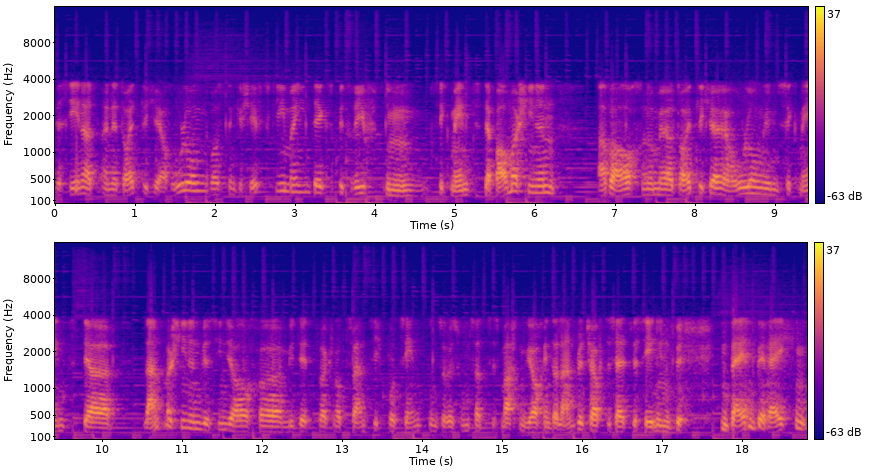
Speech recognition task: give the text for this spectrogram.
Wir sehen eine deutliche Erholung, was den Geschäftsklimaindex betrifft. Im Segment der Baumaschinen aber auch nur mehr deutliche Erholung im Segment der Landmaschinen. Wir sind ja auch äh, mit etwa knapp 20 Prozent unseres Umsatzes machen wir auch in der Landwirtschaft. Das heißt, wir sehen in, in beiden Bereichen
